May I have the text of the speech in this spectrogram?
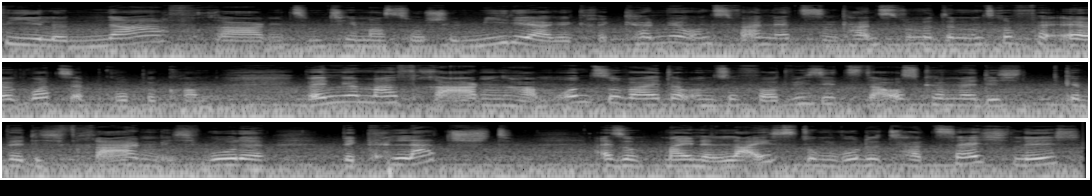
viele Nachfragen zum Thema Social Media gekriegt. Können wir uns vernetzen? Kannst du mit in unsere äh, WhatsApp-Gruppe kommen? Wenn wir mal Fragen haben und so weiter und so fort. Wie sieht's da aus? Können wir dich, können wir dich fragen? Ich wurde beklatscht. Also meine Leistung wurde tatsächlich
